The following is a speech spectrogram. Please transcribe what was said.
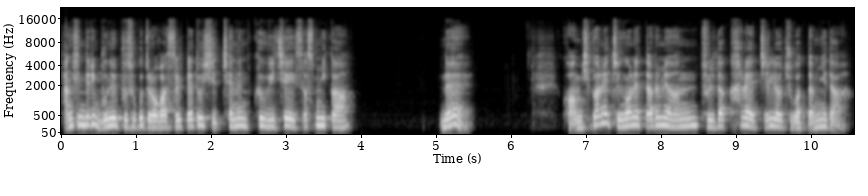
당신들이 문을 부수고 들어갔을 때도 시체는 그 위치에 있었습니까? 네. 검시관의 증언에 따르면 둘 다 칼에 찔려 죽었답니다.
